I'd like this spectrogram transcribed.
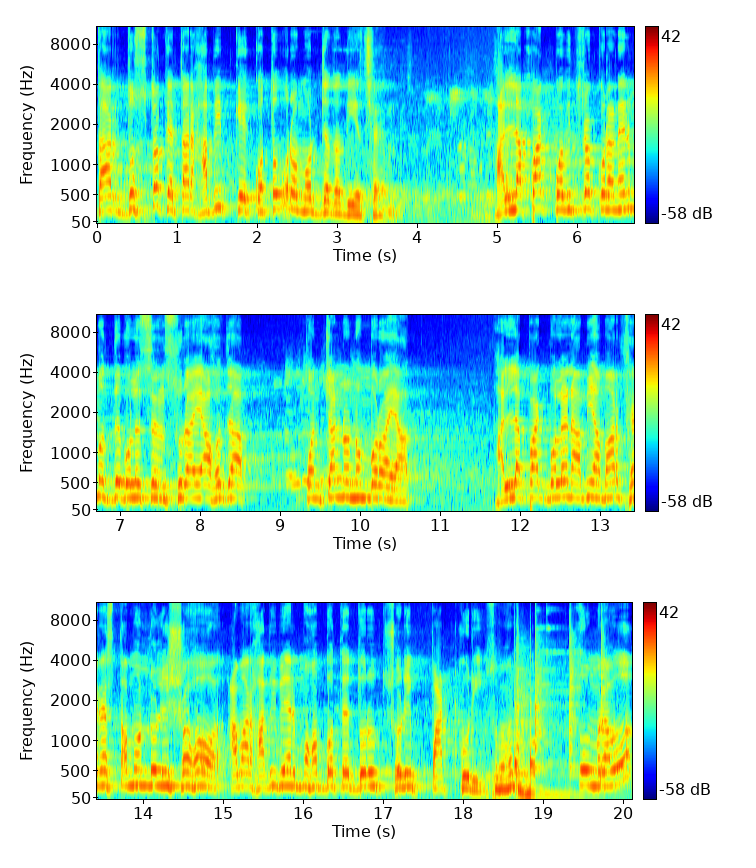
তার দোস্তকে তার হাবিবকে কত বড় মর্যাদা দিয়েছেন। আল্লাহ পাক পবিত্র কোরআনের মধ্যে বলেছেন সুরায় আহজাব পঞ্চান্ন নম্বর আয়াত। আল্লাহ পাক বলেন আমি আমার ফেরেস্তা মণ্ডলী সহ আমার হাবিবের মহব্বতের দরুদ শরীফ পাঠ করি। তোমরাও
